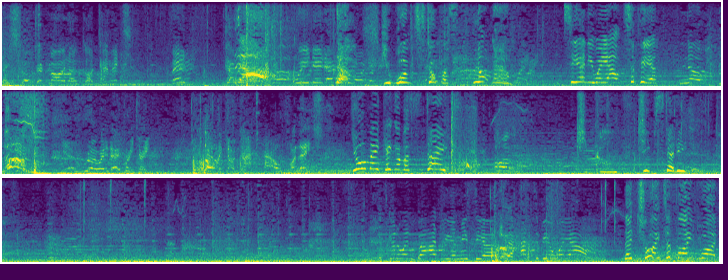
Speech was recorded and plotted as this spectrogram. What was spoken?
They slaughtered Milo, goddammit! Men, come no! We need everybody! No! You won't stop us! Not now! See any way out, Sophia? No, no. Ah! You ruined everything. You're gonna go to hell for this. You're making a mistake! Oh. Keep calm, keep steady. It's gonna end badly, Amicia. There has to be a way out. Then try to find one!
